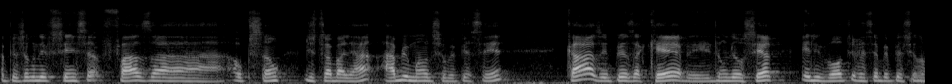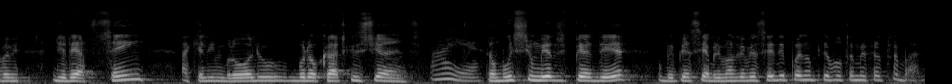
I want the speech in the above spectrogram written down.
a pessoa com deficiência faz a, a, opção de trabalhar, abre mão do seu BPC. Caso a empresa quebre, não deu certo, ele volta e recebe o BPC novamente, direto, sem aquele embrólio burocrático que existia antes. Ah, é. Então, muitos tinham medo de perder o BPC, abrir mão do BPC e depois não poder voltar ao mercado de trabalho.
